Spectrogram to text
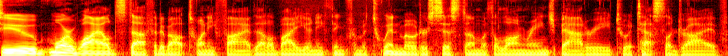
To more wild stuff at about twenty-five. That'll buy you anything from a twin motor system with a long range battery to a Tesla drive.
